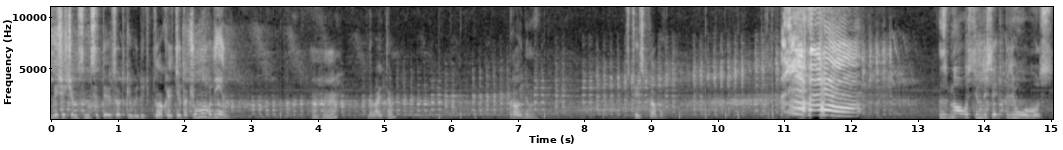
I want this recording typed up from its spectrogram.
Більше, ніж 70% ведуть прокляті. Та чому, блін? Угу. Давайте. Пройдемо. Ще справи. Знову 70 плюс.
